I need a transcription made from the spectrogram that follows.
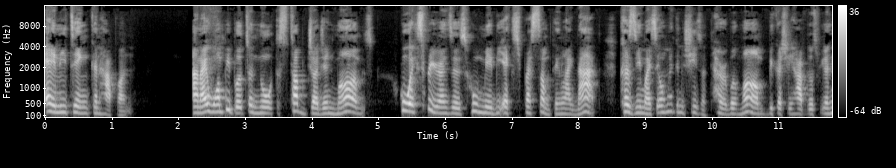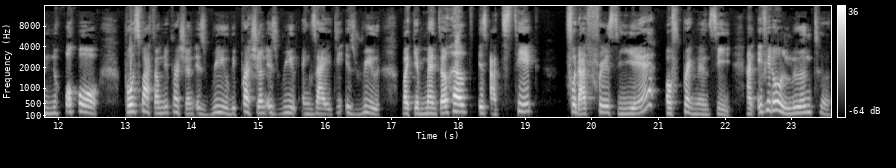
anything can happen. And I want people to know to stop judging moms who experience this, who maybe express something like that. Because you might say, oh my goodness, she's a terrible mom because she have those feelings. No, postpartum depression is real. Depression is real. Anxiety is real. Like your mental health is at stake for that first year of pregnancy. And if you don't learn to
